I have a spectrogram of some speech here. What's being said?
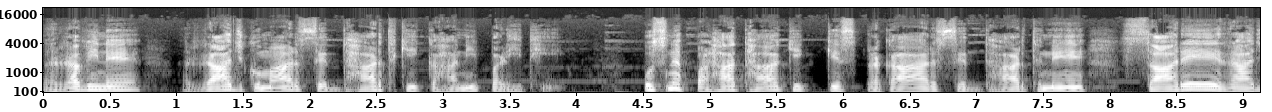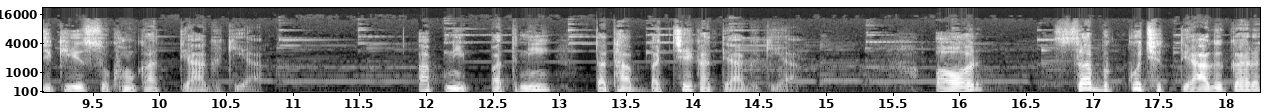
रवि ने राजकुमार सिद्धार्थ की कहानी पढ़ी थी। उसने पढ़ा था कि किस प्रकार सिद्धार्थ ने सारे राजकीय सुखों का त्याग किया, अपनी पत्नी तथा बच्चे का त्याग किया और सब कुछ त्याग कर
